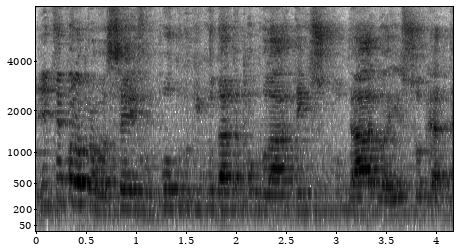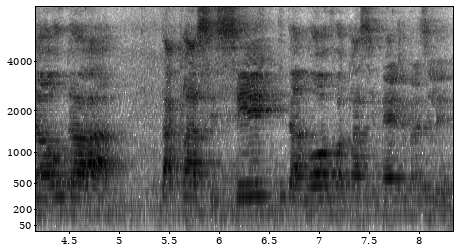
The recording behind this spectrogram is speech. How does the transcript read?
A gente separou para vocês um pouco do que o Data Popular tem estudado aí sobre a tal da, da classe C e da nova classe média brasileira.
